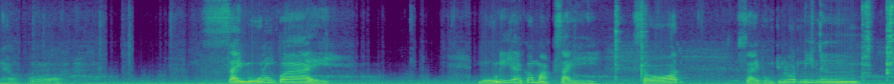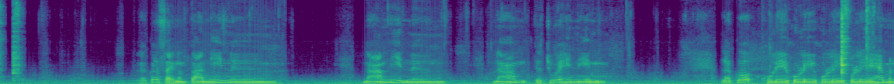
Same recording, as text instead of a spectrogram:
แล้วก็ ใส่หมูลงไป หมูนี่ยายก็หมักใส่ซอส ใส่ผงชูรสนิดนึง แล้วก็ใส่น้ำตาลนิดนึง น้ำนิดนึง น้ำจะช่วยให้นิ่ม แล้วก็โคเลโคเลโคเลโคเลให้มัน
